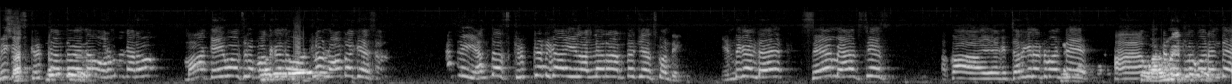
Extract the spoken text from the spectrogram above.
మీకు స్క్రిప్ట్ అర్థమైందా వర్మ గారు? మాకు ఇవ్వాల్సిన పదకొండు ఓట్లు నోటాకి వేశారు అంటే ఎంత స్క్రిప్టెడ్గా వీళ్ళందరూ అర్థం చేసుకోండి. ఎందుకంటే సేమ్ యాక్సిస్ ఒక జరిగినటువంటి ఓట్లు కూడా అంతే.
